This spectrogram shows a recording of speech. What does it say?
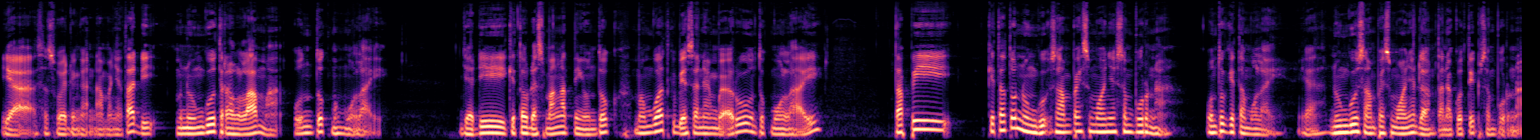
ya sesuai dengan namanya tadi, menunggu terlalu lama untuk memulai. Jadi kita udah semangat nih untuk membuat kebiasaan yang baru untuk mulai, tapi kita tuh nunggu sampai semuanya sempurna untuk kita mulai ya. Nunggu sampai semuanya dalam tanda kutip sempurna.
